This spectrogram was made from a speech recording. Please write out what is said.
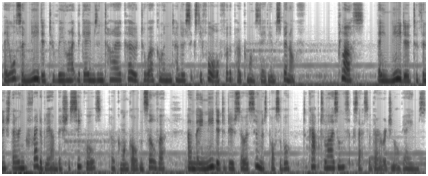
They also needed to rewrite the game's entire code to work on the Nintendo 64 for the Pokemon Stadium spin off. Plus, they needed to finish their incredibly ambitious sequels, Pokemon Gold and Silver, and they needed to do so as soon as possible to capitalise on the success of their original games.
